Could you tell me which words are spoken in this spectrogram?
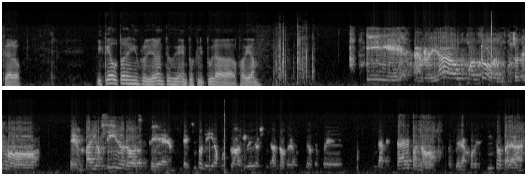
Claro. ¿Y qué autores influyeron en tu, en tu escritura, Fabián? Y en realidad un montón. Yo tengo eh, varios ídolos. Eh, de chico leía mucho a Oliverio Girando, pero creo que fue fundamental cuando, cuando era jovencito para,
